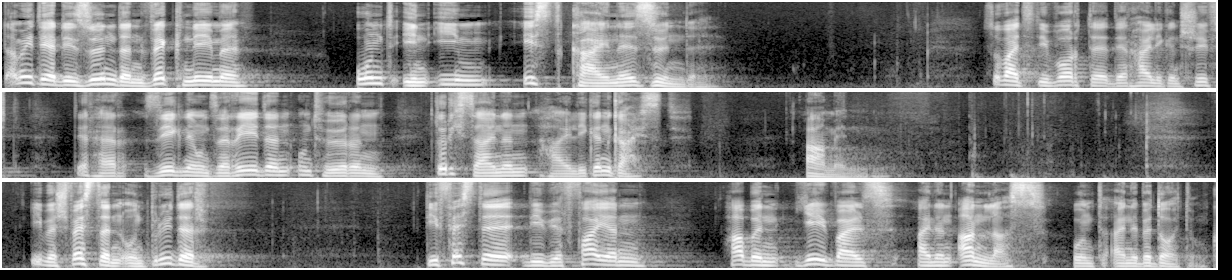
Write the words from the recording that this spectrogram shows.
damit er die Sünden wegnehme, und in ihm ist keine Sünde. Soweit die Worte der Heiligen Schrift. Der Herr segne unser Reden und Hören durch seinen Heiligen Geist. Amen. Liebe Schwestern und Brüder, die Feste, die wir feiern, haben jeweils einen Anlass und eine Bedeutung.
